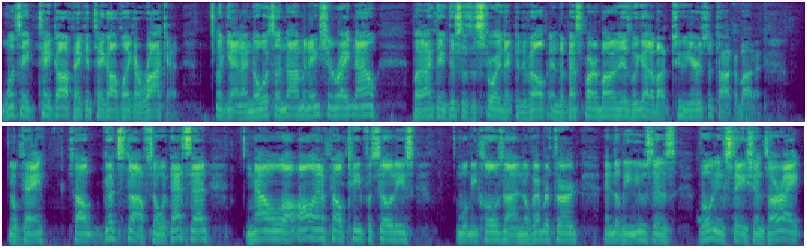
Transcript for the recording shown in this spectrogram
once they take off, they can take off like a rocket. Again, I know it's a nomination right now, but I think this is a story that could develop. And the best part about it is we got about two years to talk about it. Okay. So good stuff. So with that said, now uh, all NFL team facilities will be closed on November 3rd and they'll be used as voting stations. All right.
